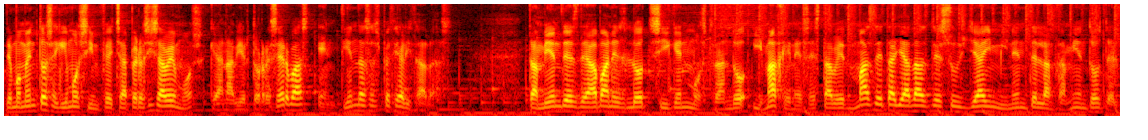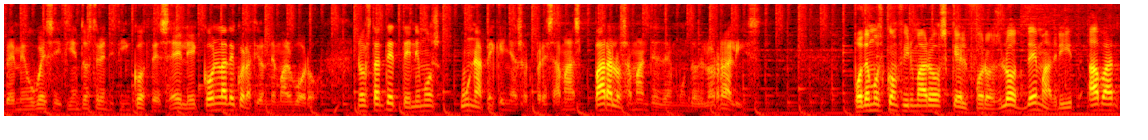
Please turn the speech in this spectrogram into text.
De momento seguimos sin fecha, pero sí sabemos que han abierto reservas en tiendas especializadas. También desde Avan Slot siguen mostrando imágenes, esta vez más detalladas de sus ya inminentes lanzamientos del BMW 635 CSL con la decoración de Marlboro. No obstante, tenemos una pequeña sorpresa más para los amantes del mundo de los rallies podemos confirmaros que el Foro Slot de Madrid, Avant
